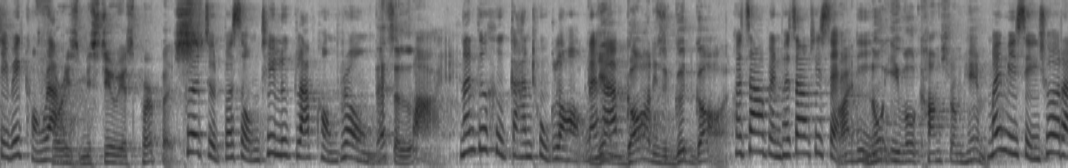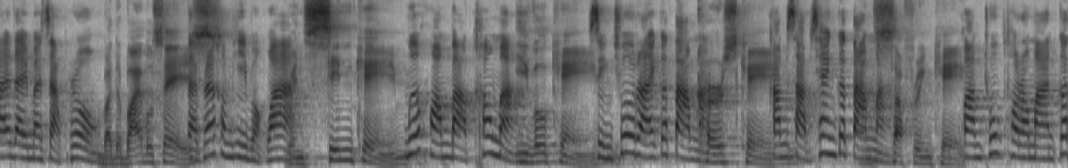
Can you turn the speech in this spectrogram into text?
ชีวิตของเรา for His mysterious purpose. เพื่อจุดประสงค์ที่ลึกลับของพระองค์ That's a lie. นั่นก็คือการถูกหลอกนะครับ Again, God is a good God, พระเจ้าเป็นพระเจ้าที่แสน right? ดี No evil comes from Him. ไม่มีสิ่งชั่วร้ายใดมาจากพระองค์ But the Bible แต่พระ says คัมภีร์บอกว่า when sin came, เมื่อความบาปเข้ามา evil came, สิ่งชั่วร้ายก็ตามมา curse came, คำสาปแช่งก็ตาม and มา suffering came. ความทุกข์ทรมานก็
